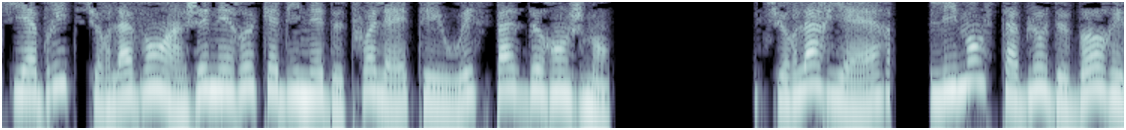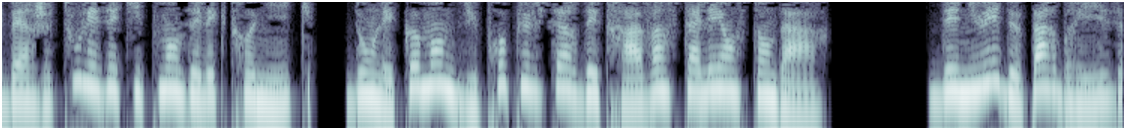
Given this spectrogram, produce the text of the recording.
qui abrite sur l'avant un généreux cabinet de toilette et ou espace de rangement. Sur l'arrière, l'immense tableau de bord héberge tous les équipements électroniques, dont les commandes du propulseur d'étrave installé en standard. Dénué de pare-brise,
